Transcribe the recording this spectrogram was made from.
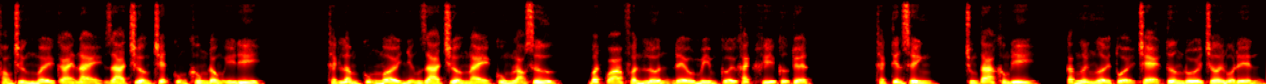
phỏng chừng mấy cái này gia trưởng chết cũng không đồng ý đi. Thạch Lâm cũng mời những gia trưởng này cùng lao sư, bất quá phần lớn đều mỉm cười khách khí cự tuyệt. Thạch tiên sinh, chúng ta không đi, các ngươi người tuổi trẻ tương đối chơi đùa đến,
